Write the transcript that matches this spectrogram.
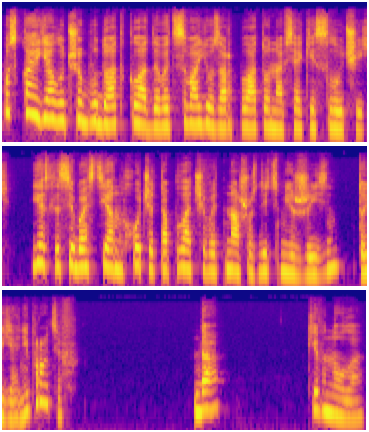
Пускай я лучше буду откладывать свою зарплату на всякий случай. Если Себастьян хочет оплачивать нашу с детьми жизнь, то я не против. Да, кивнула.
